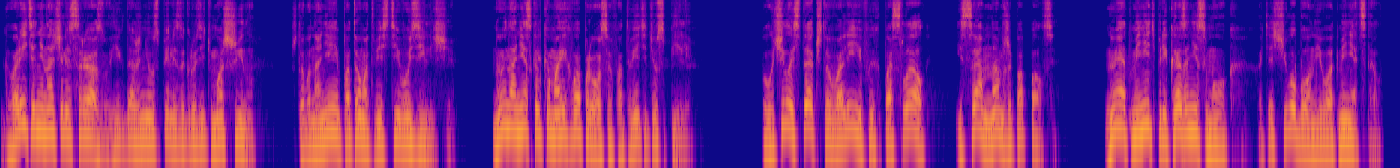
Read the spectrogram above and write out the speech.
Говорить они начали сразу, их даже не успели загрузить в машину, чтобы на ней потом отвезти в узилище. Ну и на несколько моих вопросов ответить успели. Получилось так, что Валиев их послал и сам нам же попался. Ну и отменить приказа не смог, хотя с чего бы он его отменять стал?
